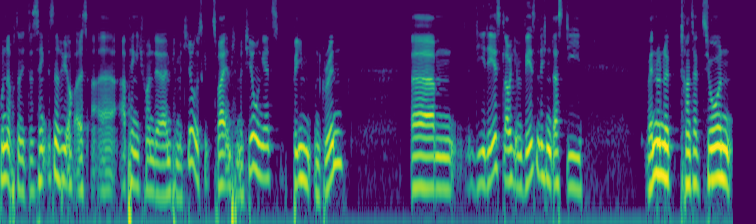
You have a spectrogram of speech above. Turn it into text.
hundertprozentig. Das hängt ist natürlich auch alles äh, abhängig von der Implementierung. Es gibt zwei Implementierungen jetzt, Beam und Grin. Ähm, die Idee ist, glaube ich, im Wesentlichen, dass die, wenn du eine Transaktion,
